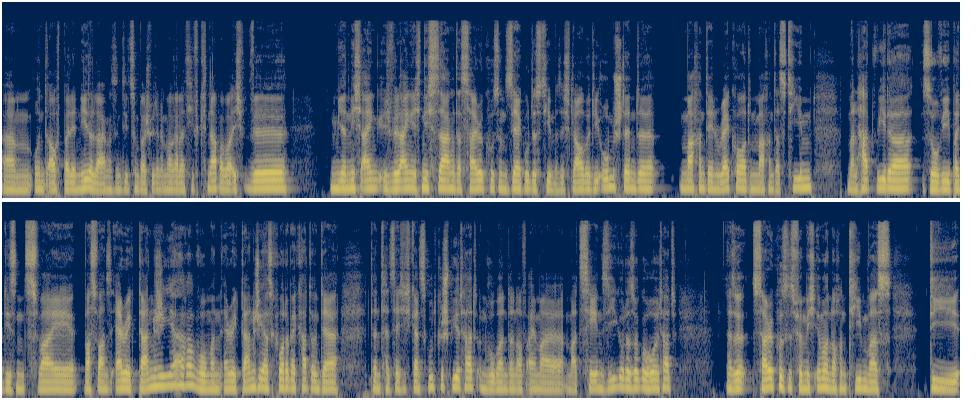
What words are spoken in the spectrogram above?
Ähm, und auch bei den Niederlagen sind die zum Beispiel dann immer relativ knapp. Aber ich will mir nicht, ich will eigentlich nicht sagen, dass Syracuse ein sehr gutes Team ist. Ich glaube, die Umstände machen den Rekord und machen das Team. Man hat wieder, so wie bei diesen zwei, was waren es, Eric Dungy-Jahre, wo man Eric Dungy als Quarterback hatte und der dann tatsächlich ganz gut gespielt hat und wo man dann auf einmal mal zehn Siege oder so geholt hat. Also Syracuse ist für mich immer noch ein Team, was die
